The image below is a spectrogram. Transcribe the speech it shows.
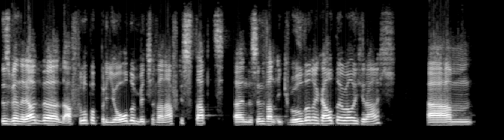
Dus ik ben er eigenlijk de, de afgelopen periode een beetje van afgestapt, uh, in de zin van ik wil dat nog altijd wel graag. Um,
